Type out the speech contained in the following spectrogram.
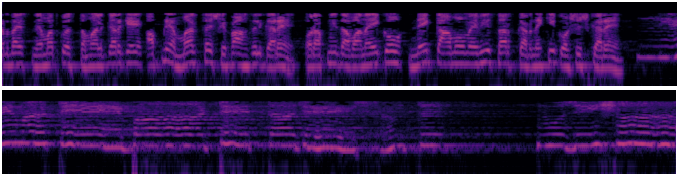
کردہ اس نعمت کو استعمال کر کے اپنے مرض سے شفا حاصل کریں اور اپنی توانائی کو نیک کاموں میں بھی صرف کرنے کی کوشش کریں سنت وہ شان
